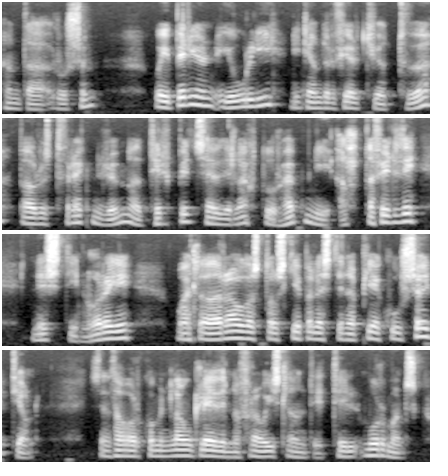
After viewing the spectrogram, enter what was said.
handa rúsum og í byrjun júli 1942 bárust fregnir um að Tirpitz hefði lagt úr höfn í Altafyrði, nýst í Noregi og ætlaði að ráðast á skipalestina PQ-17 sem þá var komin langleðina frá Íslandi til Múrmansk.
